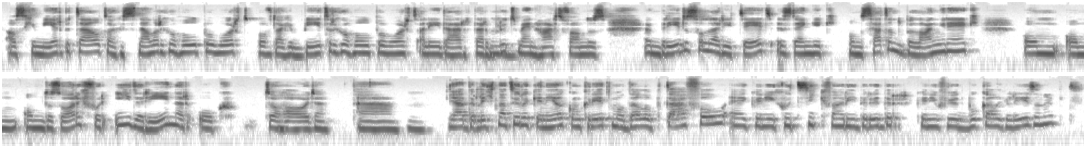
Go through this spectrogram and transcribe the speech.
als je meer betaalt, dat je sneller geholpen wordt of dat je beter geholpen wordt. Allee, daar, daar bloedt mijn hart van. Dus een brede solidariteit is denk ik ontzettend belangrijk om, om, om de zorg voor iedereen er ook te houden. Ah, Ja, er ligt natuurlijk een heel concreet model op tafel. Eh, Ik weet niet, Goed Ziek van Rieder Ridder. Ik weet niet of je het boek al gelezen hebt.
